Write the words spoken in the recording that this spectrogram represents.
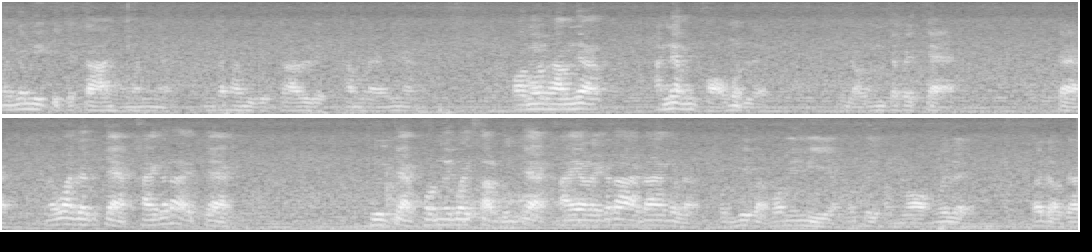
มันก็มีกิจการของมันเนี่ย มันก็ทำกิจการเหล็กทำอะไรเนี่ย พอมันทำเนี่ย อันเนี้ยมันขอหมดเลย เดี๋ยวมันจะไปแจก แจกไม่ว่าจะแจกใครก็ได้ แจก คือแจกคนในบริษัทหรือแจกใครอะไรก็ได้ได้หมดแหละ คนที่แบบว่าไม่มีอะก็คือสำรองไว้เลย แล้วเดี๋ยวจะ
